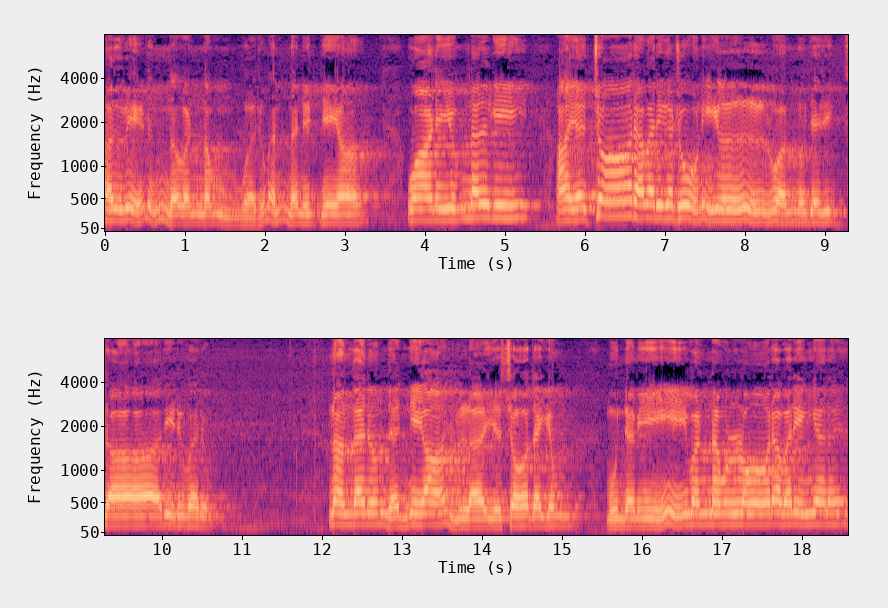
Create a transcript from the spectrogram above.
അത് വേണുന്ന വണ്ണം വരുമെന്നനുജ്ഞയാ. വാണിയും നൽകി അയച്ചോരവരിക ചൂണിയിൽ വന്നു ജനിച്ചാരിരുവരും. നന്ദനും ധന്യയായുള്ള യശോദയും മുന്നമീ വണ്ണമുള്ളോരവരിങ്ങനെ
